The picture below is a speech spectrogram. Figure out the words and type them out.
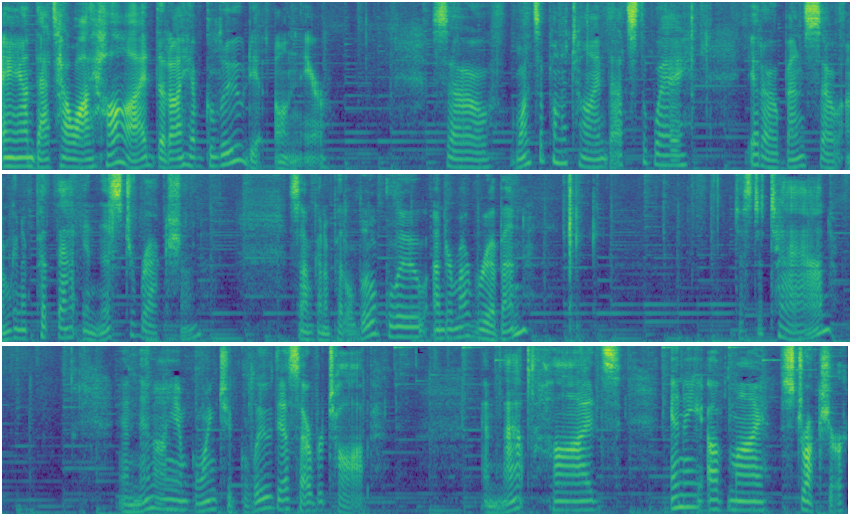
And that's how I hide that I have glued it on there. So once upon a time, that's the way it opens. So I'm going to put that in this direction. So I'm going to put a little glue under my ribbon, just a tad. And then I am going to glue this over top. And that hides any of my structure.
